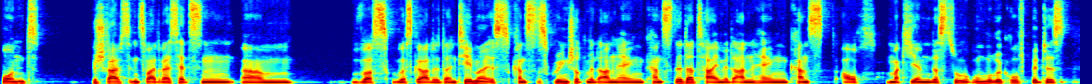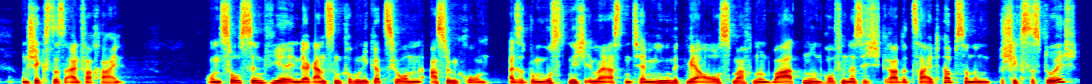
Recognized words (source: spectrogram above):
und beschreibst in zwei, drei Sätzen, ähm, was, was gerade dein Thema ist, kannst einen Screenshot mit anhängen, kannst eine Datei mit anhängen, kannst auch markieren, dass du um Rückruf bittest und schickst das einfach rein. Und so sind wir in der ganzen Kommunikation asynchron. Also du musst nicht immer erst einen Termin mit mir ausmachen und warten und hoffen, dass ich gerade Zeit habe, sondern du schickst es durch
